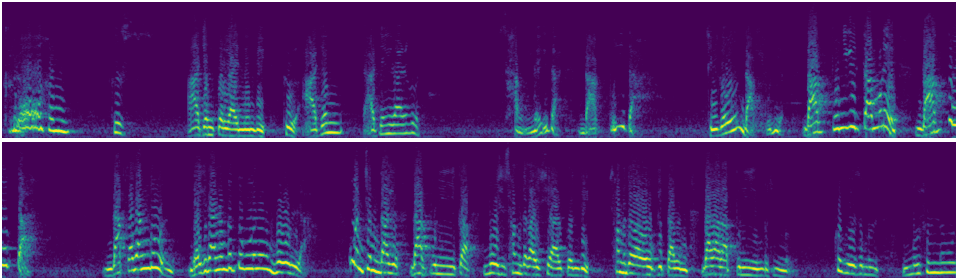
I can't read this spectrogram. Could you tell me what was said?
그러한 그 아정도가 있는데 그 아정 아정이라는 것은 상neg이다. 낙분이다. 즐거운 낙분이야 낙분이기 때문에 낙도 없다 낙가장도 내기라는 것도 그거는 몰라. 원천 낙이, 낙뿐이니까 무엇이 상대가 있어야 할 건데, 상대가 때문에 나가 나뿐이니 무슨, 뭐, 거기에서 무슨, 무슨 뭐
